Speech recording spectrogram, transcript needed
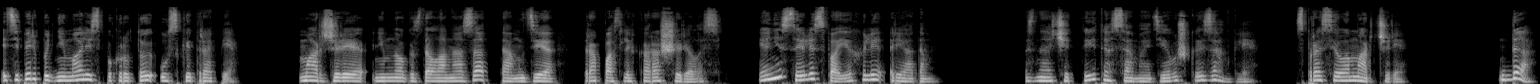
и теперь поднимались по крутой узкой тропе. Марджери немного сдала назад, там, где тропа слегка расширилась, и они с Элис поехали рядом. «Значит, ты та самая девушка из Англии?» — спросила Марджери. «Да».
